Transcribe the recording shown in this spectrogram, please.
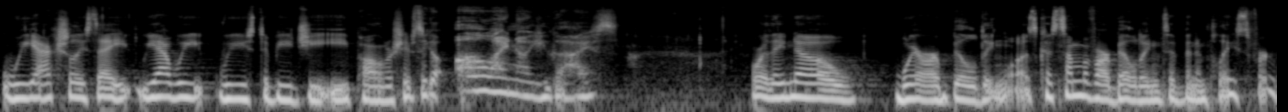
we actually say, yeah, we, we used to be GE Polymer Shapes. They go, oh, I know you guys. Or they know where our building was because some of our buildings have been in place for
